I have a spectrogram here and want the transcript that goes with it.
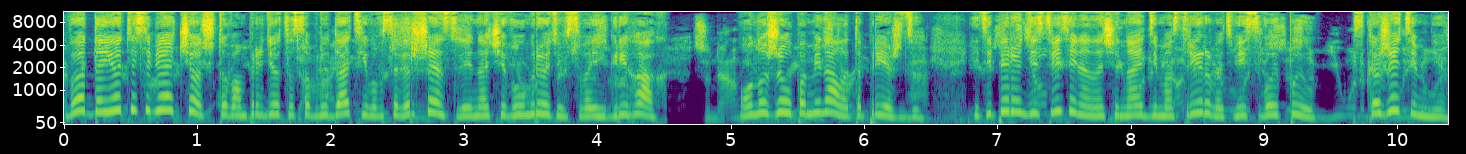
Вы отдаете себе отчет, что вам придется соблюдать его в совершенстве, иначе вы умрете в своих грехах. Он уже упоминал это прежде. И теперь он действительно начинает демонстрировать весь свой пыл. Скажите мне,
